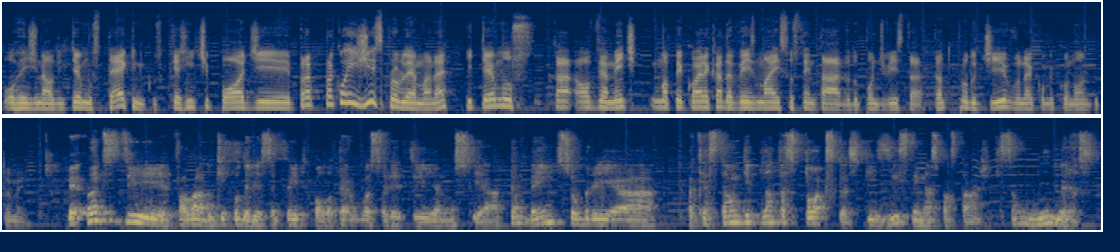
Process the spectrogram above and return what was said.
o Reginaldo, em termos técnicos, que a gente pode, para corrigir esse problema, né? E termos, obviamente, uma pecuária cada vez mais sustentável do ponto de vista tanto produtivo, né, como econômico também. É, antes de falar do que poderia ser feito, Paulo, até eu gostaria de anunciar também sobre a, a questão de plantas tóxicas que existem nas pastagens, que são inúmeras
